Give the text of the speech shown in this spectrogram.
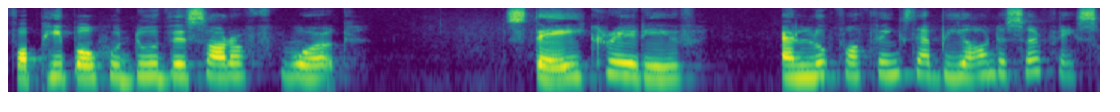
for people who do this sort of work, stay creative and look for things that are beyond the surface.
